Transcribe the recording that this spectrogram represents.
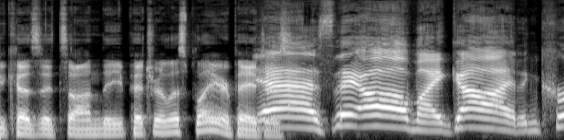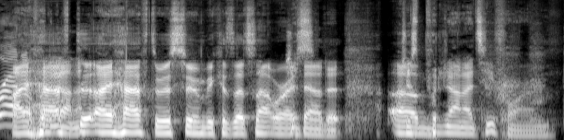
because it's on the pitcher list player pages Yes, they. Oh my god, incredible! I have to. I have to assume because that's not where Just- I found it. Just Um, put it on a T forum.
